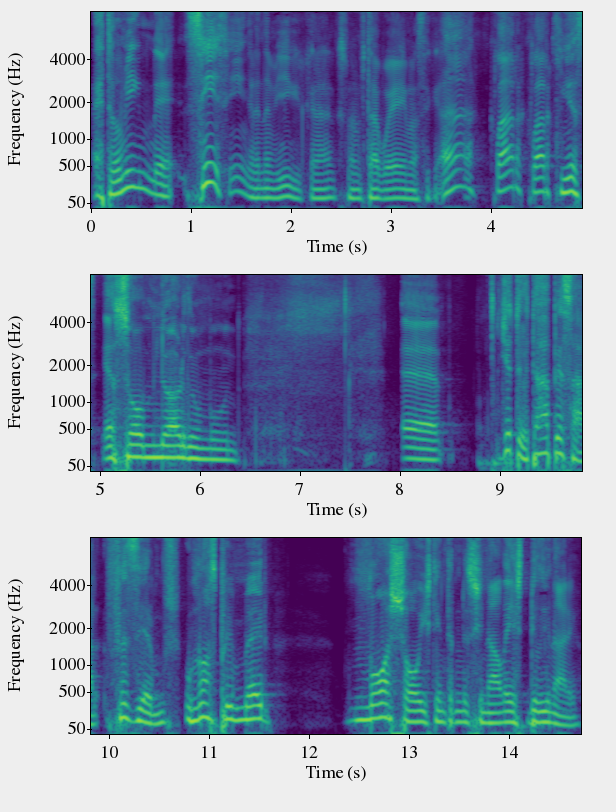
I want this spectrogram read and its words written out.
é teu amigo, né? Sim, sim, grande amigo, caralho, se está bem, não sei o quê. Ah, claro, claro, conheço. É só o melhor do mundo. Uh, e até eu estava a pensar fazermos o nosso primeiro mó show isto internacional é este bilionário.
